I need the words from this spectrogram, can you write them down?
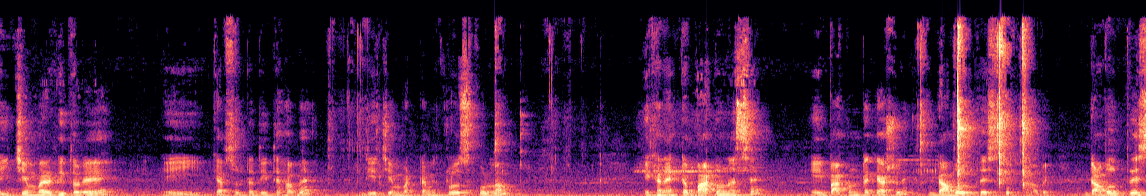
এই চেম্বারের ভিতরে এই ক্যাপসুলটা দিতে হবে। দিয়ে চেম্বারটা আমি ক্লোজ করলাম। এখানে একটা বাটন আছে। এই বাটনটাকে আসলে ডাবল প্রেস করতে হবে। ডাবল প্রেস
